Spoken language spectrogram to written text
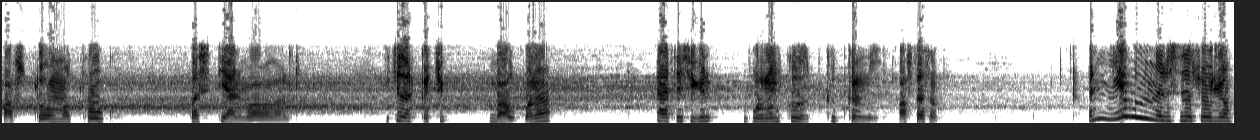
Hasta olmak çok basit yani bu havalarda. İki dakika çık balkona. Ertesi gün burnun kız, kıpkırmızı. Hastasın. Ben niye bunları size söylüyorum?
